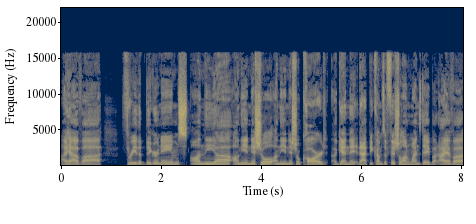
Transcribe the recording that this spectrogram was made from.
I have uh, three of the bigger names on the uh, on the initial on the initial card. Again, they, that becomes official on Wednesday. But I have a uh,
